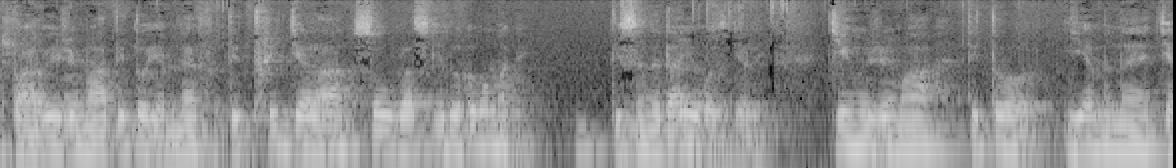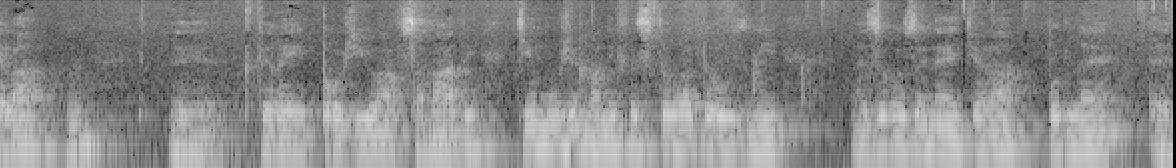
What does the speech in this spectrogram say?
A právě, že má tyto jemné, ty tři těla jsou vlastně dohromady. Hm? Ty se nedají rozdělit. Tím, že má tyto jemné těla, hm? Eh, který prožívá v samády, tím může manifestovat různé eh, zrozené těla podle eh,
